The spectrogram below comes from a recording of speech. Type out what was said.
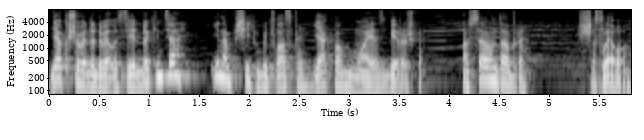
Дякую, що ви додивилися до кінця. І напишіть, будь ласка, як вам моя збірочка. На все вам добре. Щасливо!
